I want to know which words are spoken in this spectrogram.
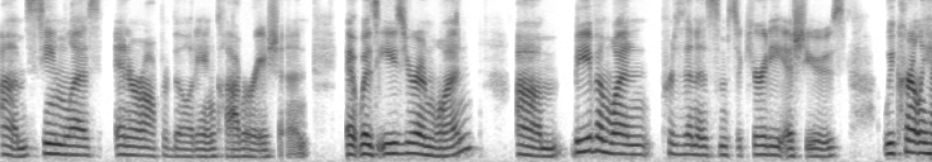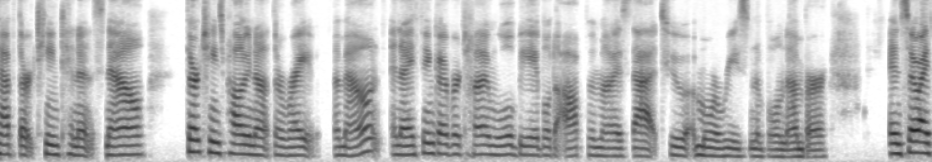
um, seamless interoperability and collaboration. It was easier in one, um, but even one presented some security issues. We currently have 13 tenants now 13 is probably not the right amount. And I think over time we'll be able to optimize that to a more reasonable number. And so I,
